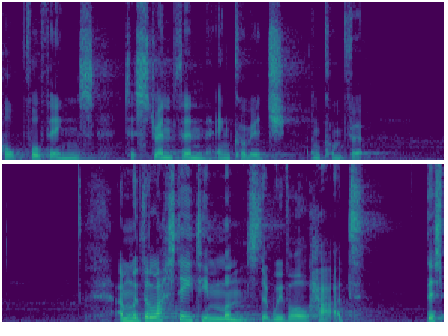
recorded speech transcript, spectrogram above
helpful things to strengthen, encourage, and comfort. And with the last 18 months that we've all had, this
